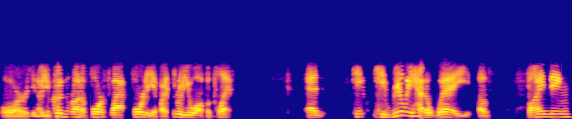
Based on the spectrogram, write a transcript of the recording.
or you know you couldn't run a four flat 40 if I threw you off a cliff. And he he really had a way of finding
